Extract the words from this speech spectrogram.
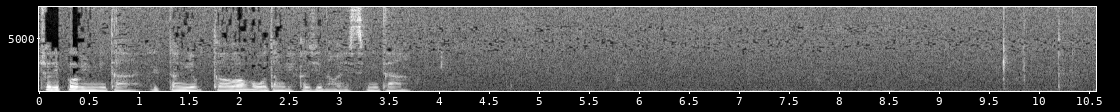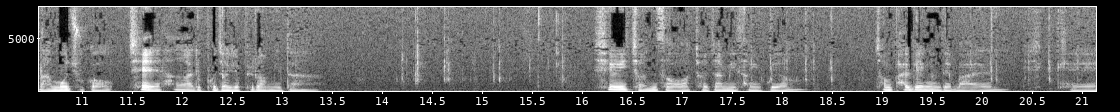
조리법입니다. 1단계부터 5단계까지 나와 있습니다. 나무 주걱, 채, 항아리, 보자기가 필요합니다. 시의 전서 저자 미상이고요. 1800년대 말 식혜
